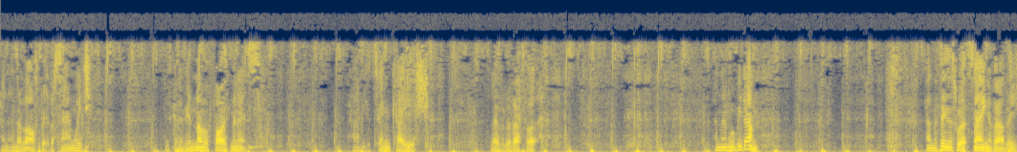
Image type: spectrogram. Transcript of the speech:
and then the last bit of a sandwich is going to be another five minutes at your 10k ish level of effort, and then we'll be done. And the thing that's worth saying about the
